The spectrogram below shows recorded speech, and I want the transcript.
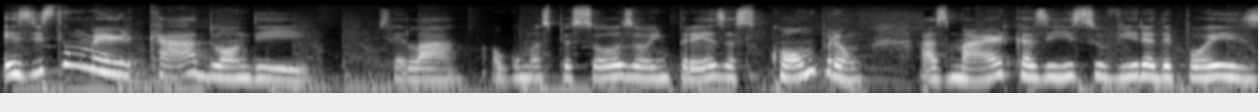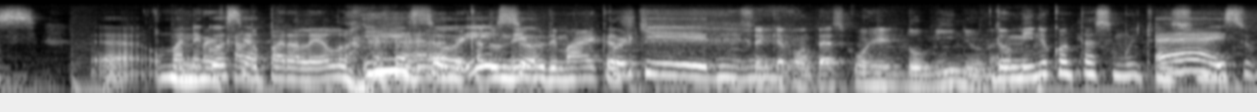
Existe um mercado onde, sei lá, algumas pessoas ou empresas compram as marcas e isso vira depois eh, uma um negociação. mercado paralelo. Isso, mercado isso. negro de marcas. Porque Isso aí que acontece com o domínio, né? Domínio acontece muito isso. É, né? isso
